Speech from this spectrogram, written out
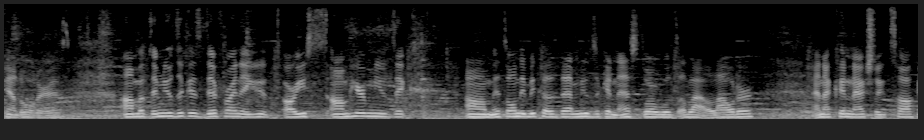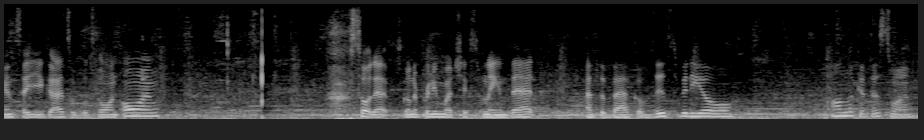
candle holder is. Um, if the music is different and you or you s- um, hear music, um, it's only because that music in that store was a lot louder, and I couldn't actually talk and tell you guys what was going on. So that's gonna pretty much explain that at the back of this video. Oh, look at this one.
